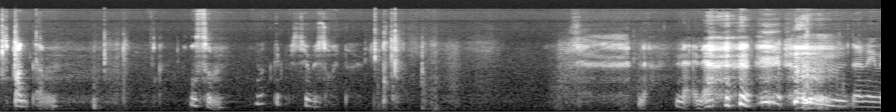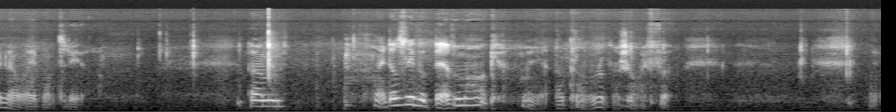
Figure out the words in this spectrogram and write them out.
Spud gun. Awesome. Not good for suicide though. No, no. Don't even know why I'd want to do that. Um, it does leave a bit of a mark. Wait, I can't remember show my foot. Wait.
